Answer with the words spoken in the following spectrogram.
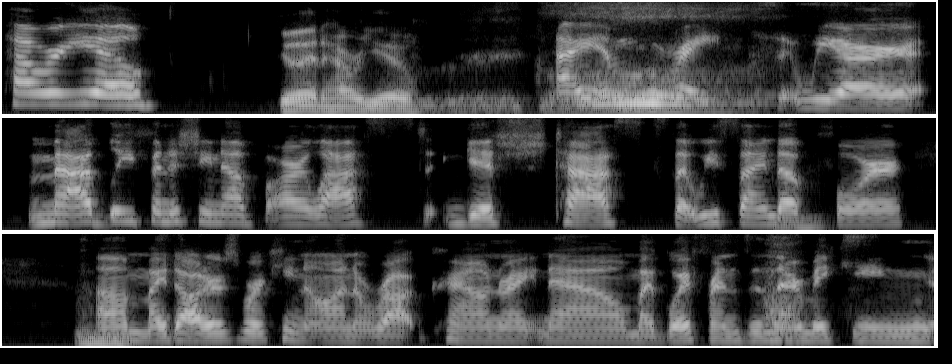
how are you? Good. How are you? I am great. We are madly finishing up our last Gish tasks that we signed up for. Mhm. Um, my daughter's working on a rock crown right now. My boyfriend's in there making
